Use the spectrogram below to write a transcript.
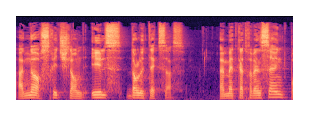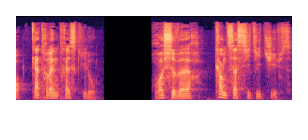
à North Richland Hills dans le Texas. 1m85 pour 93 kg. Receveur Kansas City Chiefs.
